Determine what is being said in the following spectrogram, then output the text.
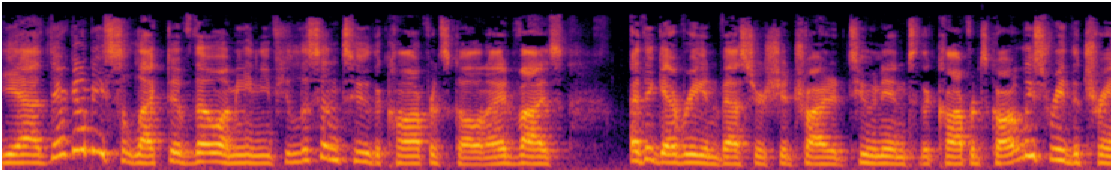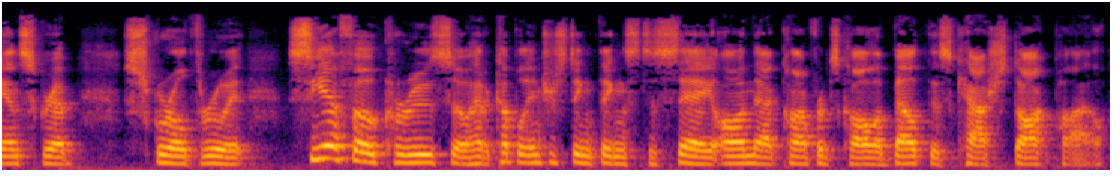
Yeah, they're going to be selective, though. I mean, if you listen to the conference call, and I advise, I think every investor should try to tune in to the conference call, at least read the transcript, scroll through it. CFO Caruso had a couple interesting things to say on that conference call about this cash stockpile.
